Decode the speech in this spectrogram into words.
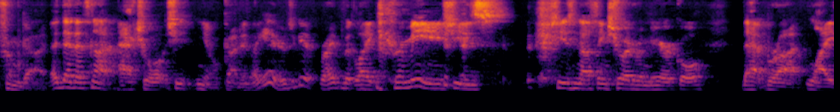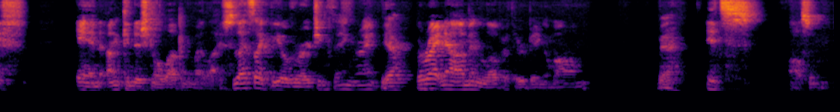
from god. That, that's not actual she you know god is like yeah here's a gift right? But like for me she's she's nothing short of a miracle that brought life and unconditional love into my life. So that's like the overarching thing right? Yeah. but right now i'm in love with her being a mom. Yeah. it's awesome.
